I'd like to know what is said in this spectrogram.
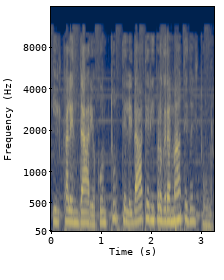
il calendario con tutte le date riprogrammate del tour.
